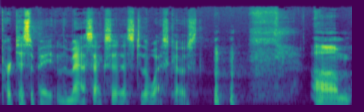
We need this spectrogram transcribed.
participate in the mass exodus to the West Coast? um,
